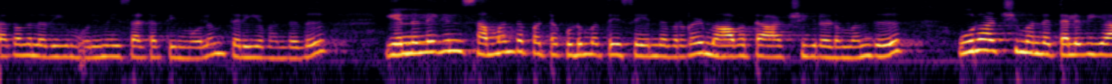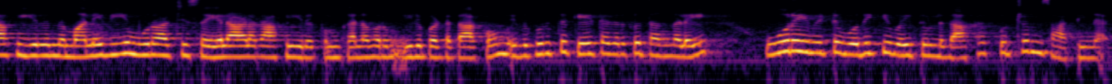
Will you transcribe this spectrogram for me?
தகவல் அறியும் உரிமை சட்டத்தின் மூலம் தெரிய வந்தது இந்நிலையில் சம்பந்தப்பட்ட குடும்பத்தை சேர்ந்தவர்கள் மாவட்ட ஆட்சியரிடம் வந்து ஊராட்சி மன்ற தலைவியாக இருந்த மனைவியும் ஊராட்சி செயலாளராக இருக்கும் கணவரும் ஈடுபட்டதாகவும் இது குறித்து கேட்டதற்கு தங்களை ஊரை விட்டு ஒதுக்கி வைத்துள்ளதாக குற்றம் சாட்டினர்.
